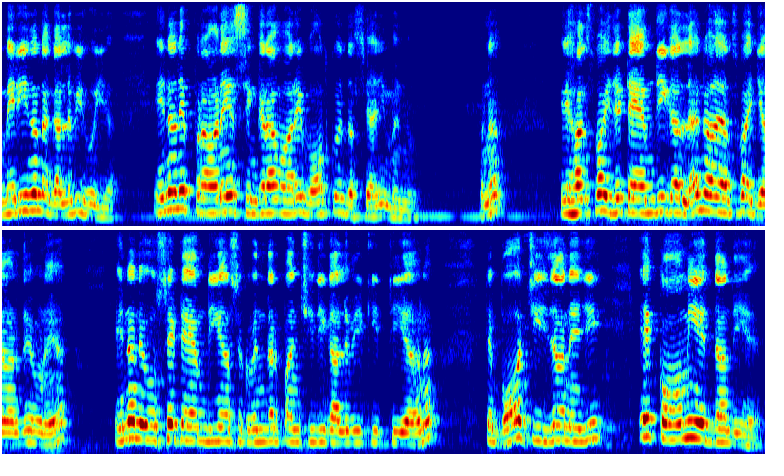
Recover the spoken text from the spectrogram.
ਮੇਰੀ ਇਹਨਾਂ ਨਾਲ ਗੱਲ ਵੀ ਹੋਈ ਆ। ਇਹਨਾਂ ਨੇ ਪੁਰਾਣੇ ਸਿੰਗਰਾਂ ਬਾਰੇ ਬਹੁਤ ਕੁਝ ਦੱਸਿਆ ਜੀ ਮੈਨੂੰ। ਹਨਾ? ਇਹ ਹੰਸ ਭਾਈ ਦੇ ਟਾਈਮ ਦੀ ਗੱਲ ਹੈ, ਨਾਲੇ ਹੰਸ ਭਾਈ ਜਾਣਦੇ ਹੋਣੇ ਆ। ਇਹਨਾਂ ਨੇ ਉਸੇ ਟਾਈਮ ਦੀਆਂ ਸੁਖਵਿੰਦਰ ਪੰਛੀ ਦੀ ਗੱਲ ਵੀ ਕੀਤੀ ਆ, ਹਨਾ? ਤੇ ਬਹੁਤ ਚੀਜ਼ਾਂ ਨੇ ਜੀ। ਇਹ ਕੌਮ ਹੀ ਇਦਾਂ ਦੀ ਹੈ।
